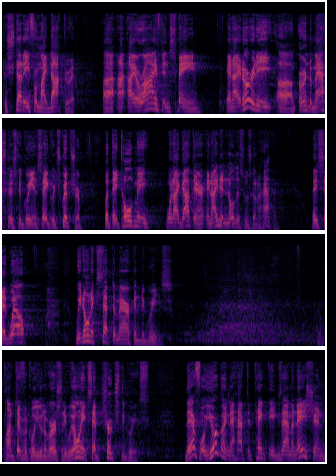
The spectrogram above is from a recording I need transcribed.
to study for my doctorate, uh, I, I, arrived in Spain and I had already uh, earned a master's degree in sacred scripture, but they told me when I got there, and I didn't know this was going to happen, they said, Well, we don't accept American degrees. Pontifical University, we only accept church degrees. Therefore, you're going to have to take the examination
